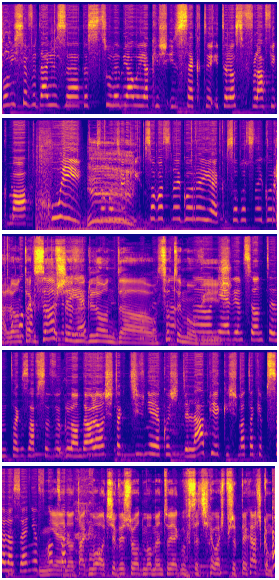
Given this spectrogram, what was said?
Bo mi się wydaje, że te scule miały jakieś insekty i teraz Flafik ma chuj! Zobacz, jaki, zobacz na jego ryjek, zobacz na jego ryjek. Ale on Pokaż tak ten zawsze ryjek. wyglądał! Co ty No, mówisz? No, nie wiem, co on ten tak zawsze wygląda, ale on się tak dziwnie jakoś drapie, jakieś ma takie pselazenie w Nie, oczach. no tak mu oczy wyszły od momentu, jak mu zaczęłaś przepychaczką po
